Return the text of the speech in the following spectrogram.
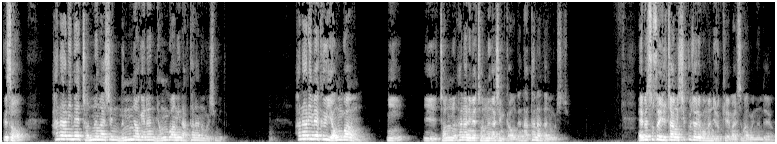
그래서 하나님의 전능하신 능력에는 영광이 나타나는 것입니다. 하나님의 그 영광이 이 전, 하나님의 전능하신 가운데 나타난다는 것이죠. 에베소서 1장 19절에 보면 이렇게 말씀하고 있는데요.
